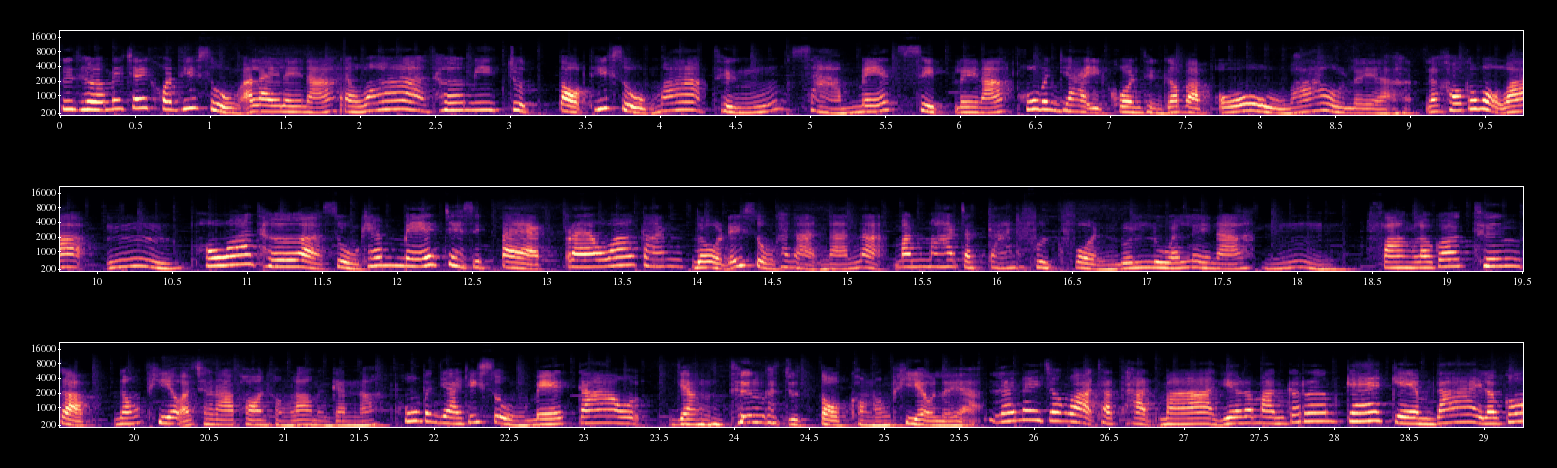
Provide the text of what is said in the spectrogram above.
คือเธอไม่ใช่คนที่สูงอะไรเลยนะ แต่ว่าเธอมีจุดตบที่สูงมากถึง 3 เมตร 10 เลยนะ ผู้บรรยายอีกคนถึงกับแบบโอ้ว้าวเลยอะแล้วเขาก็บอกว่า อืม เพราะว่าเธอสูงแค่เมตร78 แปลว่าการโดดได้สูงขนาดนั้นอะมันมาจากการฝึกฝนล้วนๆเลยนะอืมฟังแล้วก็ทึ่งกับน้องเพียวอัชราพรของเราเหมือนกันนะผู้บรรยายที่สูงเมตรเก้ายังทึ่งกับจุดตบของน้องเพียวเลยอะและในจังหวะถัดๆมาเยอรมันก็เริ่มแก้เกมได้ แล้วก็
